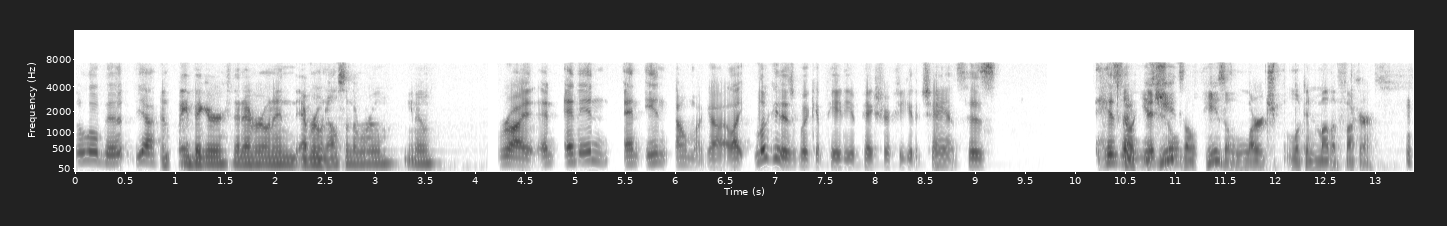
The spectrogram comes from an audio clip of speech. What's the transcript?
a little bit. Yeah, and way bigger than everyone in everyone else in the room. You know. Right. And and in and in. Oh my God! Like, look at his Wikipedia picture if you get a chance. His his Oh, he's, he's a he's a lurch looking motherfucker.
